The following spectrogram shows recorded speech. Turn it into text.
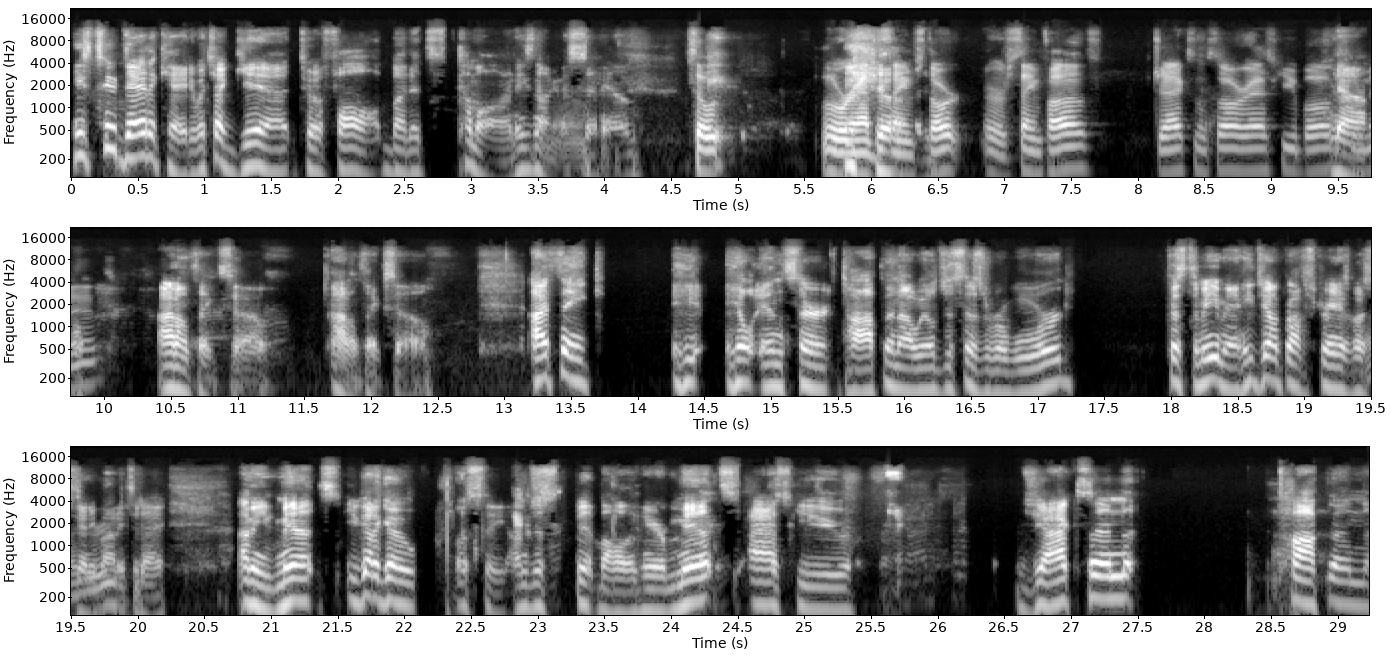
He's too dedicated, which I get to a fault, but it's come on, he's not going to sit him. so we're have the same start or same five. Jackson, Sarr, ask you, Bob. No. I don't think so. I don't think so. I think he he'll insert Toppin. I will just as a reward, because to me, man, he jumped off screen as much as anybody today. I mean, Mintz, you got to go. Let's see. I'm just spitballing here. Mintz, Askew, Jackson, Toppin,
